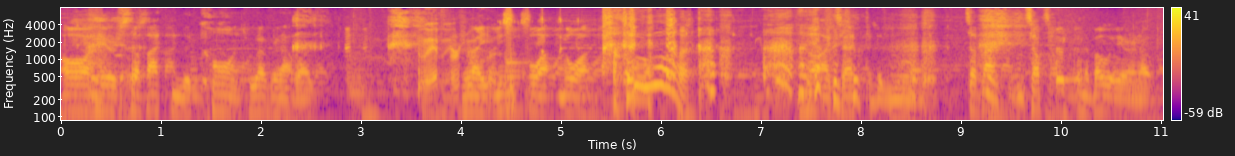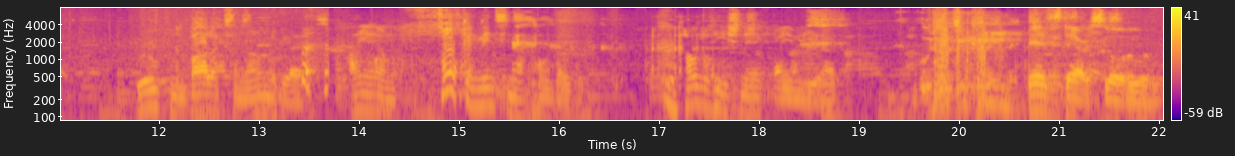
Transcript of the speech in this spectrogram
oh, here, stop acting the cunt, whoever that was. Whoever. Right, you know what, no what. Not acceptable, no. Stop acting, stop fucking about here now. Roofing and bollocks and around the place. I am fucking mincing that cunt over. How did he snake by me there? Who's this? There's is there, a slow hoover.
